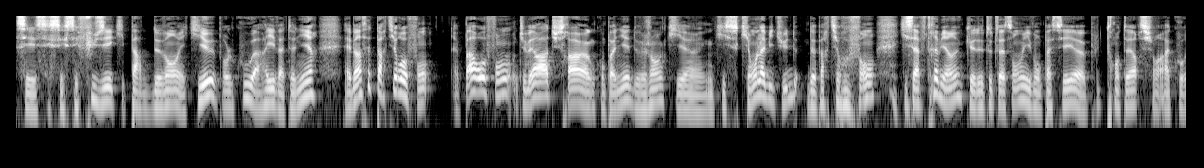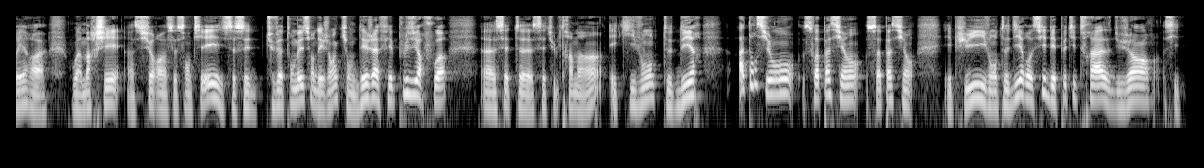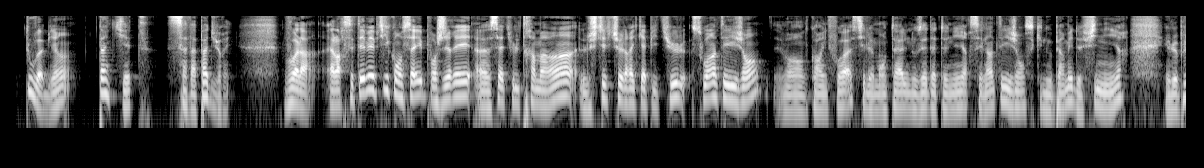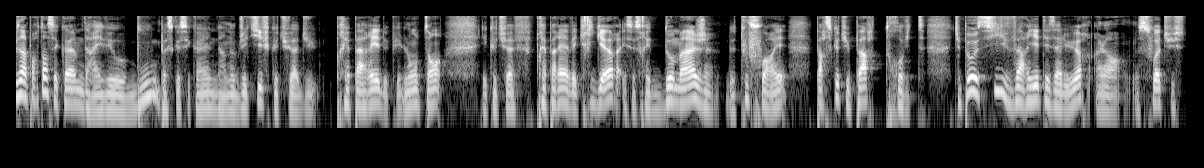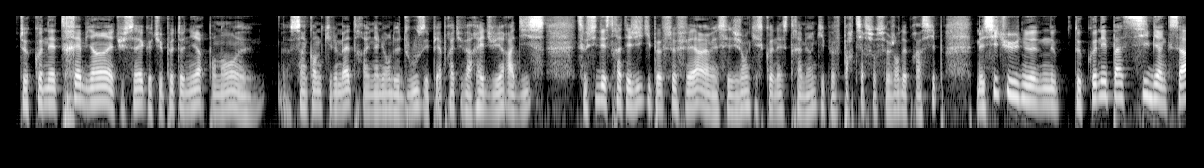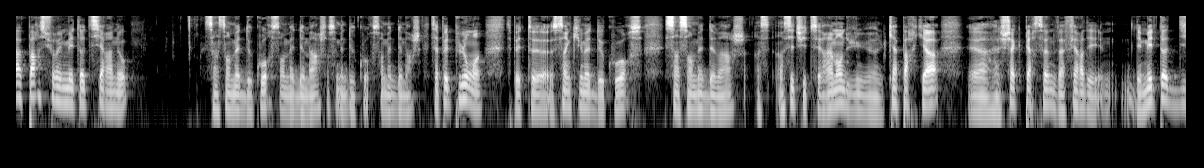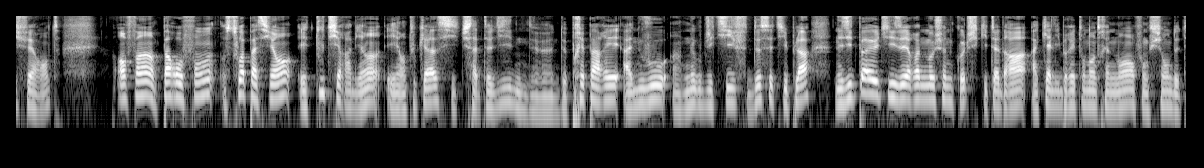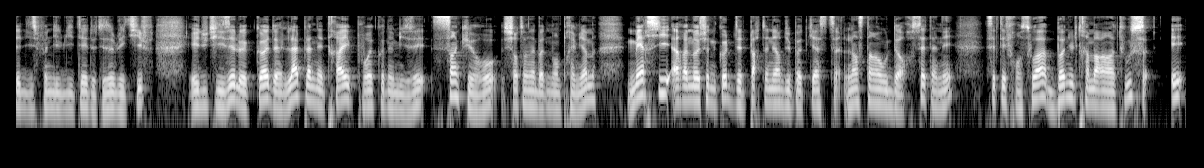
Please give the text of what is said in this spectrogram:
ces, ces, ces, fusées qui partent devant et qui eux pour le coup arrivent à tenir, eh ben c'est de partir au fond Pars au fond, tu verras, tu seras accompagné de gens qui, euh, qui, ont l'habitude de partir au fond, qui savent très bien que de toute façon, ils vont passer euh, plus de 30 heures sur, à courir euh, ou à marcher sur ce sentier. tu vas tomber sur des gens qui ont déjà fait plusieurs fois cette, cet ultramarin et qui vont te dire attention, sois patient, sois patient. Et puis ils vont te dire aussi des petites phrases du genre si tout va bien, t'inquiète, ça va pas durer. Voilà, alors c'était mes petits conseils pour gérer euh, cet ultramarin. Je te le récapitule, sois intelligent. Encore une fois, si le mental nous aide à tenir, c'est l'intelligence qui nous permet de finir. Et le plus important, c'est quand même d'arriver au bout, parce que c'est quand même un objectif que tu as dû préparé depuis longtemps et que tu as préparé avec rigueur et ce serait dommage de tout foirer parce que tu pars trop vite. Tu peux aussi varier tes allures. Alors, soit tu te connais très bien et tu sais que tu peux tenir pendant 50 euh, km à une allure de 12 et puis après tu vas réduire à 10. C'est aussi des stratégies qui peuvent se faire. C'est des gens qui se connaissent très bien, qui peuvent partir sur ce genre de principe. Mais si tu ne, ne te connais pas si bien que ça, pars sur une méthode Cyrano 500 mètres de course, 100 mètres de marche, 500 mètres de course, 100 mètres de marche. Ça peut être plus long, hein. ça peut être 5 euh, km de course, 500 mètres de marche, ainsi de suite. C'est vraiment du euh, cas par cas. Euh, chaque personne va faire des, des méthodes différentes. Enfin, pars au fond, sois patient et tout ira bien. Et en tout cas, si ça te dit de, préparer à nouveau un objectif de ce type-là, n'hésite pas à utiliser Run Motion Coach qui t'aidera à calibrer ton entraînement en fonction de tes disponibilités et de tes objectifs et d'utiliser le code La Planète Rail pour économiser 5 euros sur ton abonnement premium. Merci à Run Motion Coach d'être partenaire du podcast L'Instinct Outdoor cette année. C'était François, bon ultramarin à tous et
